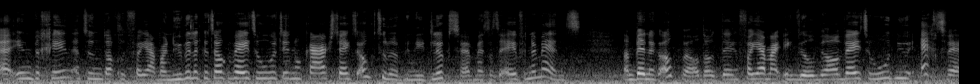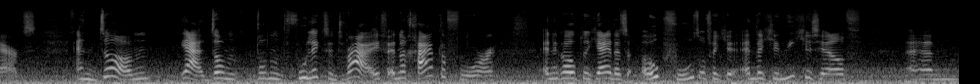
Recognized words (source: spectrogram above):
uh, in het begin. En toen dacht ik van, ja, maar nu wil ik het ook weten hoe het in elkaar steekt. Ook toen het me niet lukte met het evenement. Dan ben ik ook wel dat ik denk van, ja, maar ik wil wel weten hoe het nu echt werkt. En dan, ja, dan, dan voel ik de drive en dan ga ik ervoor. En ik hoop dat jij dat ook voelt. Of dat je, en dat je niet jezelf um,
